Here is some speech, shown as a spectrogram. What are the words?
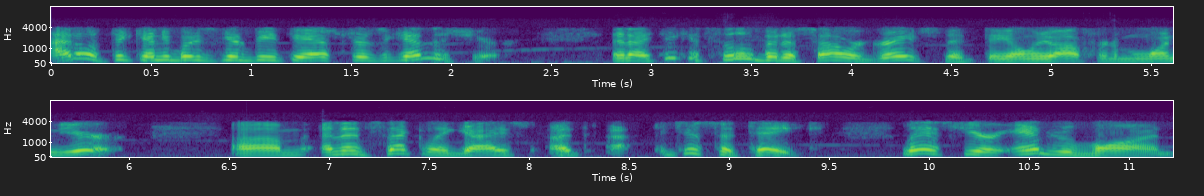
I don't think anybody's going to beat the Astros again this year. And I think it's a little bit of sour grapes that they only offered him one year. Um, and then, secondly, guys, I, I, just a take. Last year, Andrew Vaughn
